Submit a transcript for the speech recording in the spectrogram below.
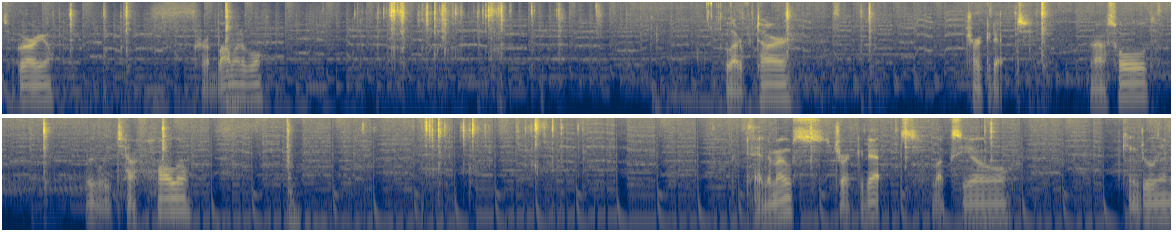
Sigario, Crabominable, Larvitar, Charcadet, Maushold, Wigglytuff Holo, Tandemaus, Charcadet, Luxio, King Julian,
